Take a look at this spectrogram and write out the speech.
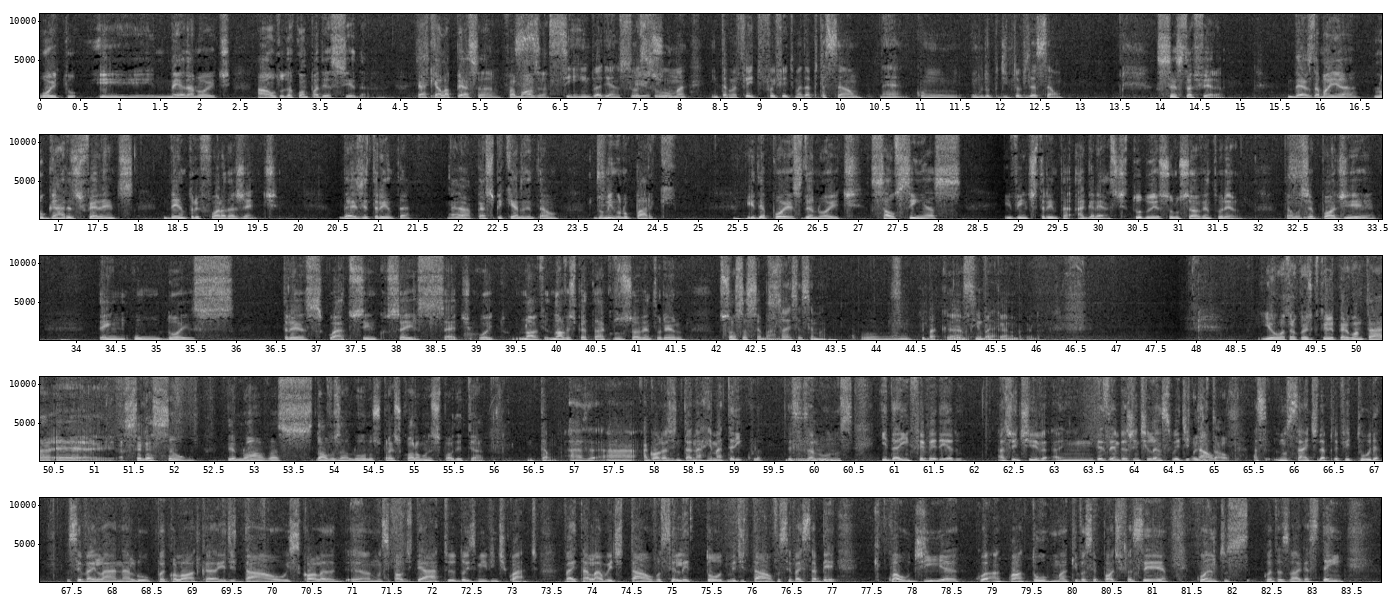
8 e meia da noite, Alto da Compadecida. É aquela peça famosa? Sim, do Adriano Suassuma. Então é feito, foi feita uma adaptação, né, com um grupo de improvisação. Sexta-feira, 10 da manhã, lugares diferentes, dentro e fora da gente. 10 e 30 é, peças pequenas então, domingo no parque. E depois de noite, salsinhas e 20 e 30 agreste. Tudo isso no céu aventureiro. Então você pode ir tem um, dois, três, quatro, cinco, seis, sete, oito, nove. Nove espetáculos no Sou Aventureiro só essa semana. Só essa semana. Que bacana, assim que bacana, bacana. E outra coisa que eu queria perguntar é a seleção de novas, novos alunos para a Escola Municipal de Teatro. Então, a, a, agora a gente está na rematrícula desses uhum. alunos e daí em fevereiro a gente, em dezembro, a gente lança o edital, o edital. no site da prefeitura. Você vai lá na lupa, coloca edital Escola uh, Municipal de Teatro 2024. Vai estar tá lá o edital, você lê todo o edital, você vai saber qual o dia, qual, qual a turma que você pode fazer, quantos, quantas vagas tem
